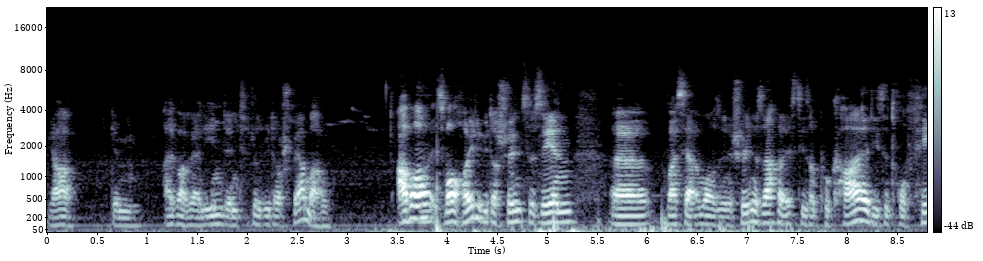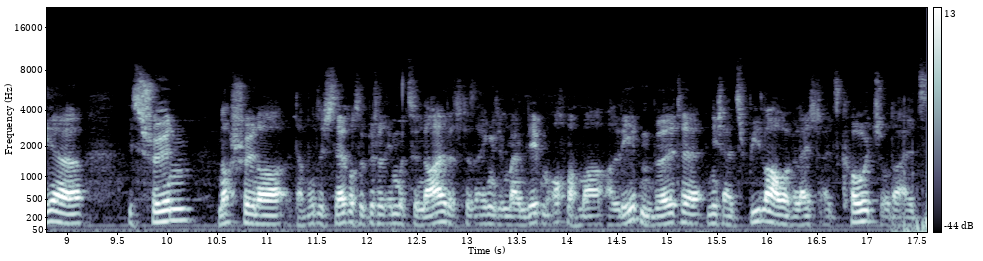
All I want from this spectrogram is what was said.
ja, dem Alba Berlin den Titel wieder schwer machen. Aber es war heute wieder schön zu sehen, äh, was ja immer so eine schöne Sache ist, dieser Pokal, diese Trophäe ist schön, noch schöner, da wurde ich selber so ein bisschen emotional, dass ich das eigentlich in meinem Leben auch nochmal erleben wollte, nicht als Spieler, aber vielleicht als Coach oder als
